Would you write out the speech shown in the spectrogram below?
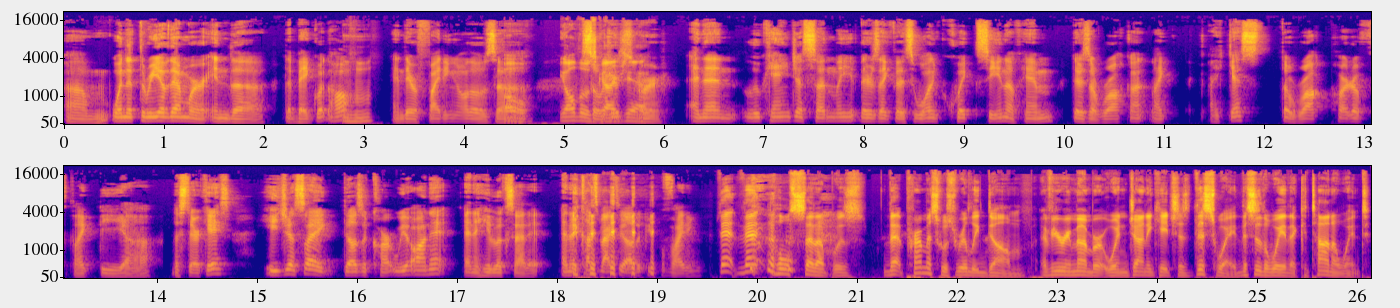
um, when the three of them were in the the banquet hall Mhm. and they were fighting all those uh, oh, all those guys. Yeah. or and then Liu Kang just suddenly there's like this one quick scene of him there's a rock on like I guess the rock part of like the uh the staircase he just like does a cartwheel on it and then he looks at it and then cuts back to the other people fighting That that whole setup was that premise was really dumb. If you remember when Johnny Cage says this way, this is the way that Kitana went,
